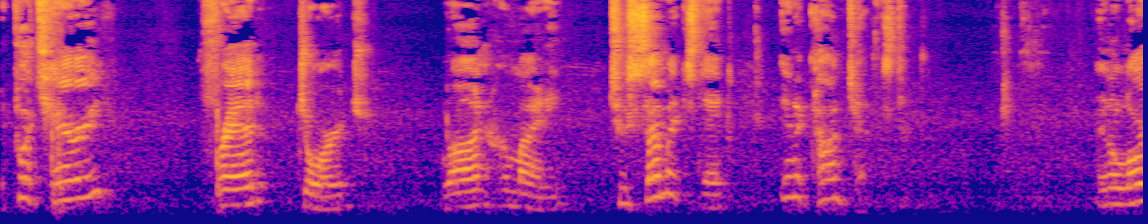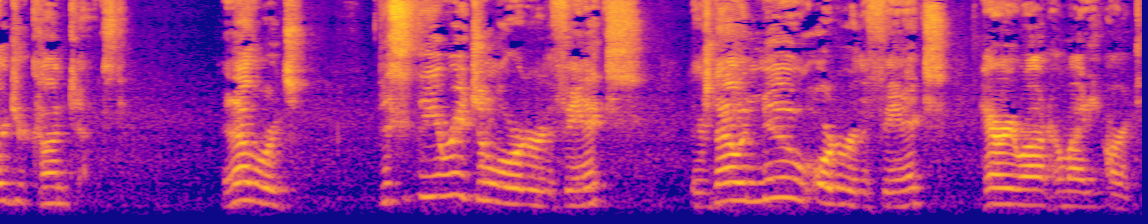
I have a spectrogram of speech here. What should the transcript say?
It puts Harry, Fred, George, Ron, Hermione, to some extent, in a context, in a larger context. In other words, this is the original Order of the Phoenix. There's now a new Order of the Phoenix, Harry, Ron, Hermione aren't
